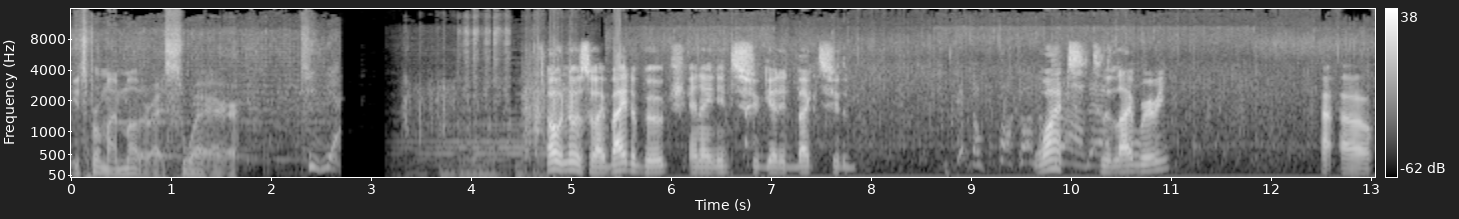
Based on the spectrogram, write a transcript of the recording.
It's from my mother, I swear. yeah. oh no, so I buy the book and I need to get it back to the what? To the library? Uh oh.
